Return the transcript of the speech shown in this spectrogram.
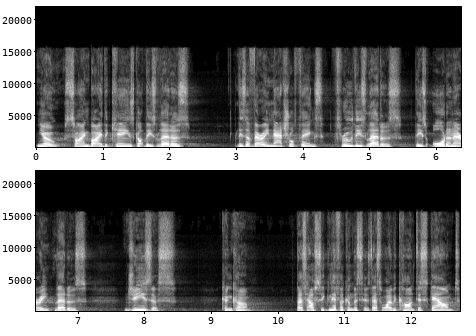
you know, signed by the king. He's got these letters. These are very natural things. Through these letters, these ordinary letters, Jesus can come. That's how significant this is. That's why we can't discount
